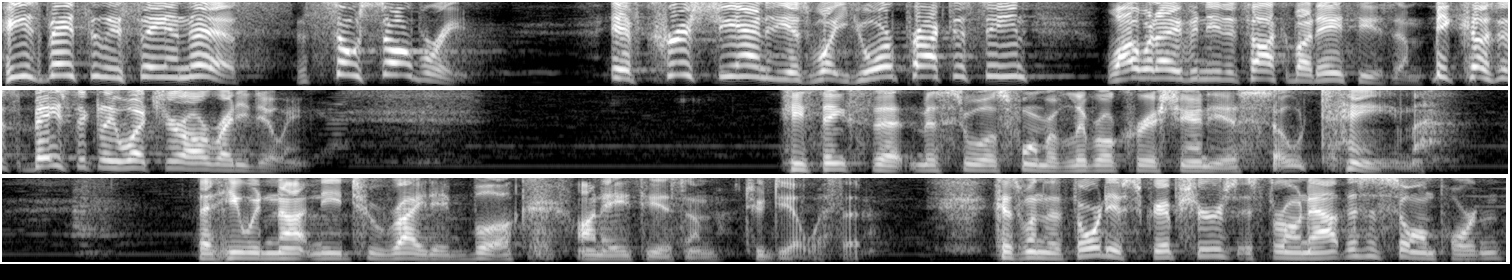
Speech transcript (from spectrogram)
He's basically saying this. It's so sobering. If Christianity is what you're practicing, why would I even need to talk about atheism? Because it's basically what you're already doing. He thinks that Miss Sewell's form of liberal Christianity is so tame that he would not need to write a book on atheism to deal with it. Because when the authority of scriptures is thrown out, this is so important.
